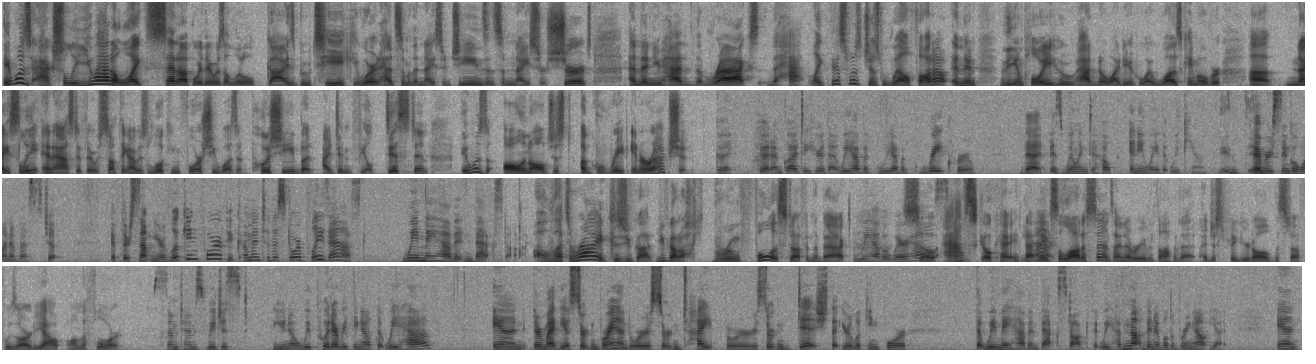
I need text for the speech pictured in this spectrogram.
it was actually, you had a like set up where there was a little guy's boutique where it had some of the nicer jeans and some nicer shirts. And then you had the racks, the hat. Like this was just well thought out. And then the employee who had no idea who I was came over uh, nicely and asked if there was something I was looking for. She wasn't pushy, but I didn't feel distant. It was all in all just a great interaction. Good, good. I'm glad to hear that. We have a we have a great crew that is willing to help any way that we can. Every single one of us. If there's something you're looking for, if you come into the store, please ask. We may have it in back stock. Oh, that's right, because you've got you've got a room full of stuff in the back. We have a warehouse. So ask. Okay, that makes a lot of sense. I never even thought of that. I just figured all the stuff was already out on the floor. Sometimes we just, you know, we put everything out that we have, and there might be a certain brand or a certain type or a certain dish that you're looking for that we may have in back stock that we have not been able to bring out yet. And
